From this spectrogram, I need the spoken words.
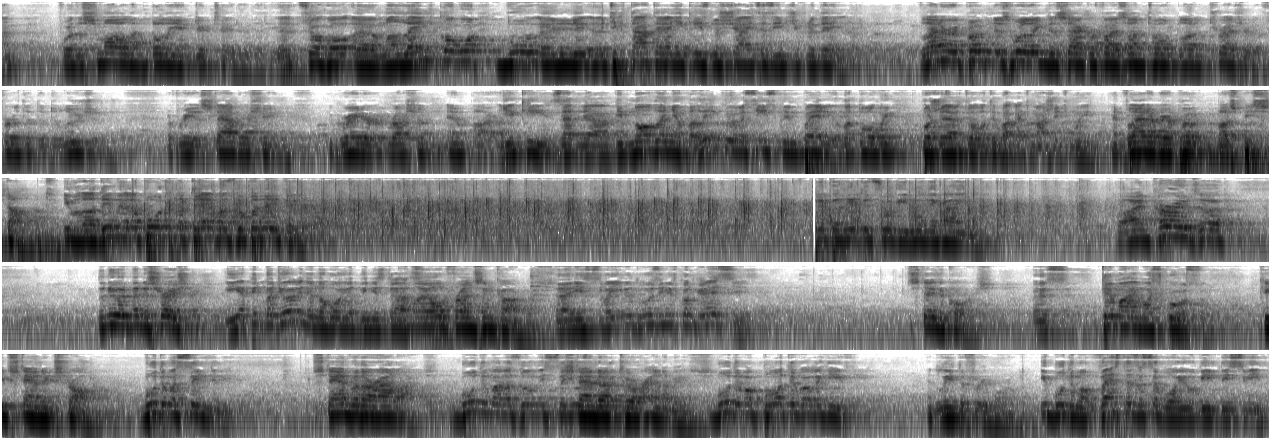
for the small and bullying dictator that he е, is. цього е, маленького бу- е, лі- е, диктатора, який знущається з інших людей. Vladimir Putin is willing to sacrifice untold blood and treasure to further the delusion of reestablishing the greater Russian Empire. який задля відновлення великої російської імперії готовий пожертвувати багатьма життями. And Vladimir Putin must be stopped. І Володимира Путіна треба зупинити. Припинити цю війну негайно. Well, I encourage uh, the new administration, І я підбадьорений новою my адміністрацією old friends in Congress, е, і своїми друзями в Конгресі. stay the course. Е, с- Тримаємось курсу. Keep standing strong. Будемо сильними. Stand with our allies. Будемо разом із Stand союзниками. up to our enemies Будемо проти ворогів. and lead the free world. І будемо вести за собою вільний світ.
